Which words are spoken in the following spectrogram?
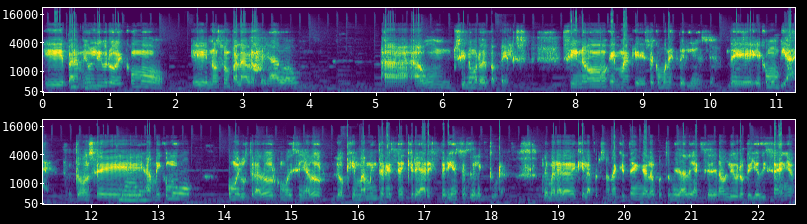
Eh, para mí un libro es como, eh, no son palabras pegadas a un, a, a, un sinnúmero de papeles, sino es más que eso, es como una experiencia, de, es como un viaje. Entonces, a mí como, como ilustrador, como diseñador, lo que más me interesa es crear experiencias de lectura, de manera de que la persona que tenga la oportunidad de acceder a un libro que yo diseño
